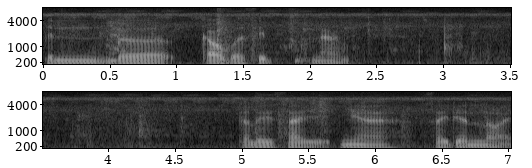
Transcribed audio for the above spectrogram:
เป็นเบอร์เก้าเบอร์สิบนะครับก็เลยใส่เงียใส่เดือนหน่อย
